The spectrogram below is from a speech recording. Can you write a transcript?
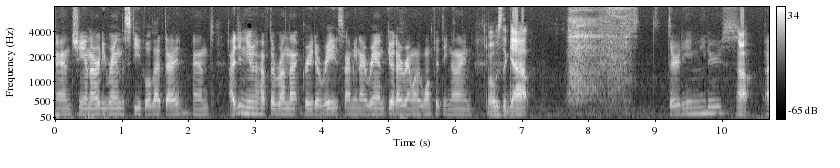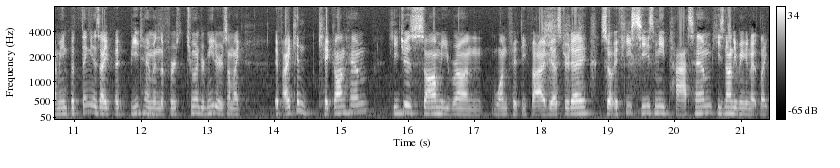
And Sheehan already ran the steeple that day, and I didn't even have to run that great a race. I mean, I ran good. I ran like 159, What was the gap? 30 meters. Oh, I mean, but the thing is, I, I beat him in the first 200 meters. I'm like, if I can kick on him, he just saw me run 155 yesterday. So if he sees me pass him, he's not even gonna like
